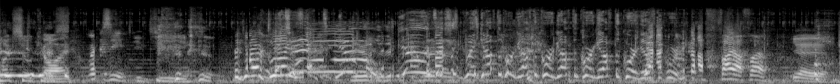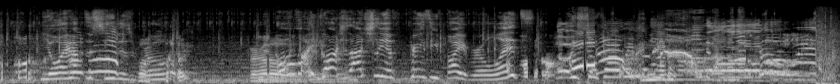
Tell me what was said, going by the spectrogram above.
Paxo God. kills. Where is he? GG. The dark Yo, one! yo, let's- wait, get off the core, get off the core, get off the core, get off the core, get off the core. Fire, fire. Yeah, yeah. Yo, I have to see this, bro. Bro. Oh my gosh, it's actually a crazy fight, bro. What? Oh, he's so far away from me. No!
